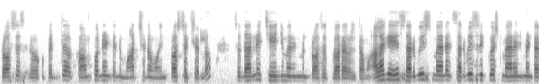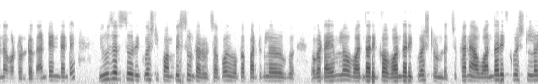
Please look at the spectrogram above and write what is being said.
ప్రాసెస్ ఒక పెద్ద కాంపోనెంట్ని మార్చడం ఇన్ఫ్రాస్ట్రక్చర్లో. సో దాన్ని చేంజ్ మేనేజ్మెంట్ ప్రాసెస్ ద్వారా వెళ్తాం అలాగే service manage service request management అని ఒకటి ఉంటుంది. అంటే ఏంటంటే యూజర్స్ రిక్వెస్ట్లు పంపిస్తుంటారు. సపోజ్ ఒక పర్టికులర్ ఒక టైంలో వంద రిక్వ వంద రిక్వెస్ట్లు ఉండొచ్చు. కానీ ఆ వంద రిక్వెస్ట్లో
